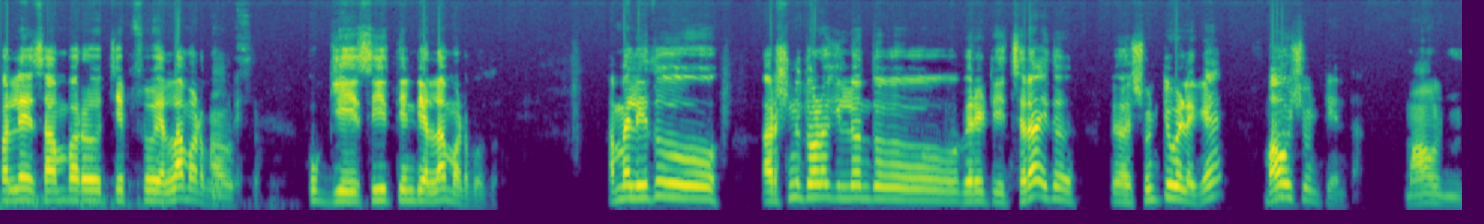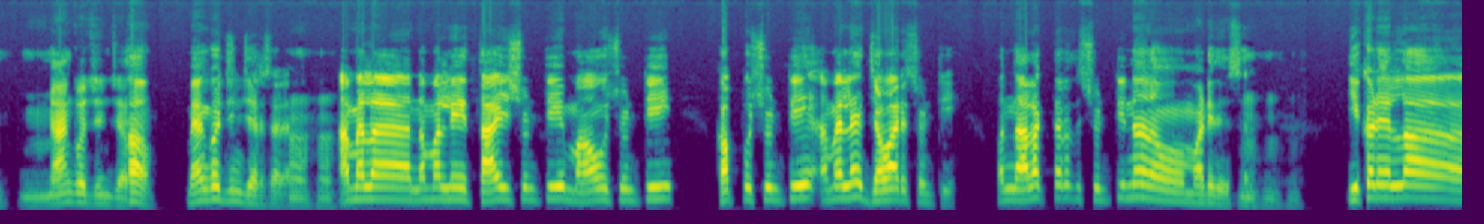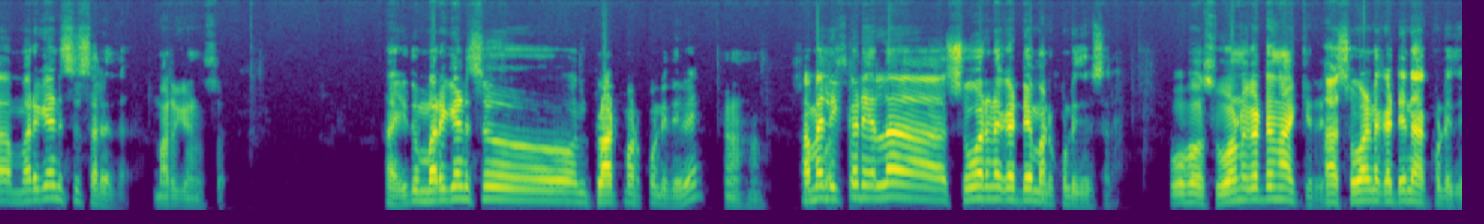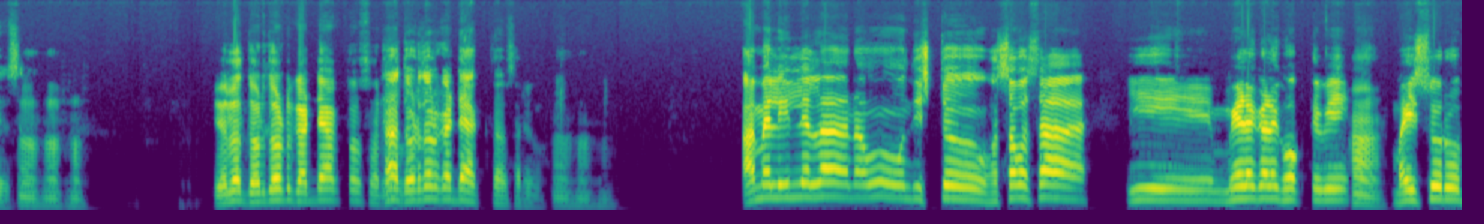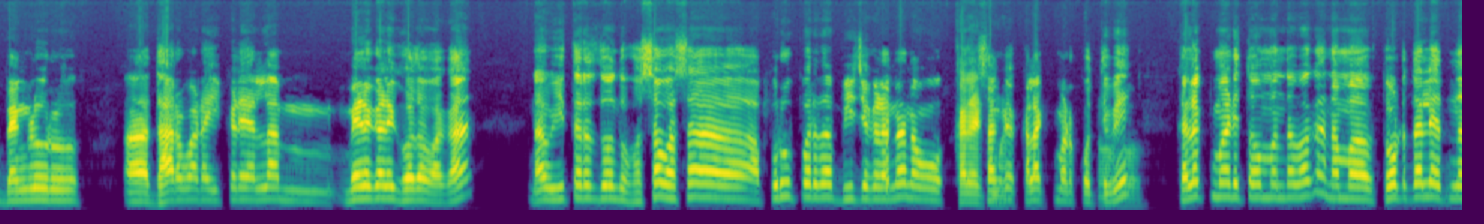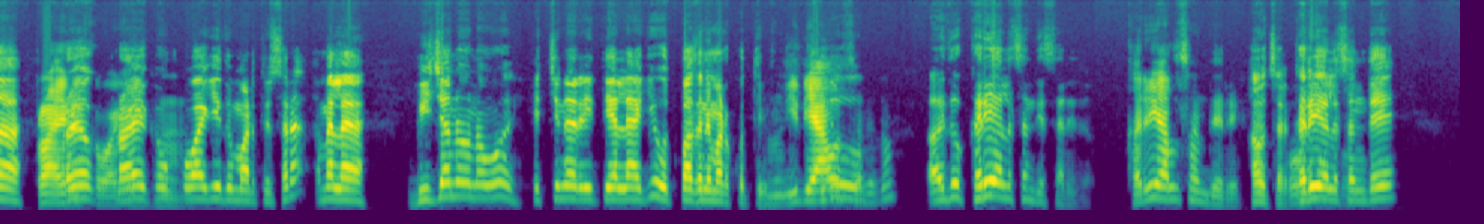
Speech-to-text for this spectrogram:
ಪಲ್ಯ ಸಾಂಬಾರು ಚಿಪ್ಸ್ ಎಲ್ಲಾ ಮಾಡ್ಬೋದು ಹೌದು ಸರ್. ಹುಗ್ಗಿ ಸಿಹಿ ತಿಂಡಿ ಎಲ್ಲಾ ಮಾಡ್ಬೋದು. ಆಮೇಲೆ ಇದು ಅರ್ಶಿಣದೊಳಗೆ ಇಲ್ಲೊಂದು ವೆರೈಟಿ ಇತ್ತು ಸರ್ ಇದು ಶುಂಠಿ ಒಳಗೆ ಮಾವು ಶುಂಠಿ ಅಂತ. ಮಾವು ಮ್ಯಾಂಗೋ ಜಿಂಜರ್. ಹಾ. ಮ್ಯಾಂಗೋ ಜಿಂಜರ್ ಸರ್ ಆಮೇಲೆ ನಮ್ಮಲ್ಲಿ ತಾಯಿ ಶುಂಠಿ ಮಾವು ಶುಂಠಿ ಕಪ್ಪು ಶುಂಠಿ ಆಮೇಲೆ ಜವಾರಿ ಶುಂಠಿ. ಒಂದ್ ನಾಲ್ಕ್ ತರದ ಶುಂಠಿನ ನಾವು ಮಾಡಿದೀವಿ ಸರ್ ಈ ಕಡೆ ಎಲ್ಲಾ ಮರಗೆಣಸು ಸರ್ ಇದು. ಮರಗೆಣಸು. ಹಾ, ಇದು ಮರಗೆಣಸು ಒಂದ್ ಪ್ಲಾಟ್ ಮಾಡ್ಕೊಂಡಿದೀವಿ. ಆಮೇಲೆ ಈ ಕಡೆ ಎಲ್ಲಾ ಸುವರ್ಣಗಡ್ಡೆ ಮಾಡ್ಕೊಂಡಿದೀವಿ ಸರ್ ಓಹೋ ಸುವರ್ಣಗಡ್ಡೆನ ಹಾಕಿರಿ. ಹಾ ಸುವರ್ಣಗಡ್ಡೆನ ಹಾಕೊಂಡಿದೀವಿ ಸರ್. ಹ್ಮ್ ಹ್ಮ್ ಹ್ಮ್. ಇವೆಲ್ಲ ದೊಡ್ಡ ದೊಡ್ಡ ಗಡ್ಡೆ ಆಗ್ತಾವ ಸರ್ ಹಾ ದೊಡ್ಡ ದೊಡ್ಡ ಗಡ್ಡೆ ಆಗ್ತಾವ ಸರ್ ಇವು. ಹ್ಮ್ ಹ್ಮ್ ಹ್ಮ್. ಆಮೇಲೆ ಇಲ್ಲೆಲ್ಲ ನಾವು ಒಂದಿಷ್ಟು ಹೊಸ ಹೊಸ ಈ ಮೇಳಗಳಿಗೆ ಹೋಗ್ತೀವಿ. ಹಾ. ಮೈಸೂರು ಬೆಂಗಳೂರು ಧಾರವಾಡ ಈ ಕಡೆ ಎಲ್ಲ ಮೇಳಗಳಿಗೆ ಹೋದವಾಗ ನಾವು ಈ ತರದ್ದು ಒಂದು ಹೊಸ ಹೊಸ ಅಪರೂಪದ ಬೀಜಗಳನ್ನ ನಾವು ಕಲೆಕ್ಟ್ ಕಲೆಕ್ಟ್ ಮಾಡ್ಕೋತೀವಿ. ಕಲೆಕ್ಟ್ ಮಾಡಿ ತಗೊಂಬಂದವಾಗ ನಮ್ಮ ತೋಟದಲ್ಲಿ ಅದನ್ನ ಪ್ರಯೋಗ ಪ್ರಾಯೋಗಿಕವಾಗಿ ಇದು ಮಾಡ್ತೀವಿ ಸರ್. ಆಮೇಲೆ ಬೀಜಾನು ನಾವು ಹೆಚ್ಚಿನ ರೀತಿಯಲ್ಲಿ ಆಗಿ ಉತ್ಪಾದನೆ ಮಾಡ್ಕೋತೀವಿ. ಇದು ಯಾವ ಇದು- ಸರ್ ಇದು? ಇದು ಕರಿ ಅಲಸಂದಿ ಸರ್ ಇದು. ಕರಿ ರೀ. ಹೌದು ಸರ್. ಕರಿ ಓ.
